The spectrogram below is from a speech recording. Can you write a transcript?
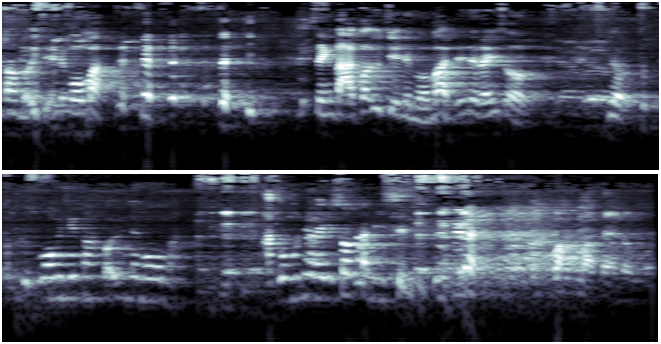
sih tambah itu ini ngomah sing takok itu ini ngomah ini raiso ya cepet gus uang sih takok ini ngomah aku mesti raiso kan izin. Wah mata dong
